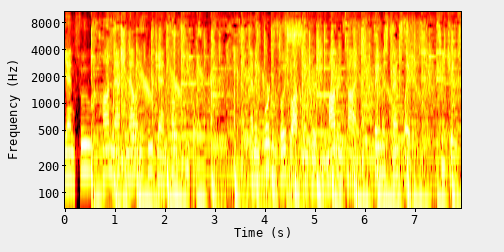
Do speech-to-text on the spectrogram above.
Yan Fu, Han nationality Fujian Hou people. An important bourgeois thinker in modern times, famous translators, teachers,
